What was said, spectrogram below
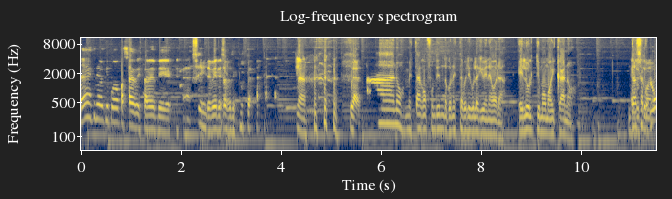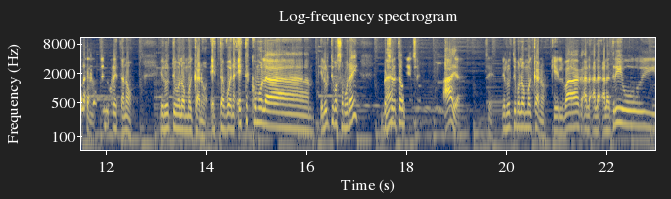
Eh, creo que puedo pasar esta vez de, Sí, de ver esa película. Claro. claro. Ah, no, me estaba confundiendo con esta película que viene ahora. El último moicano. Danza con con esta, no. El último de los moicanos. Esta es buena. Esta es como la. El último samurái, versión ¿Eh? estadounidense. Ah, ya. Sí, el último de los moicanos. Que él va a la, a la- a la tribu y,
